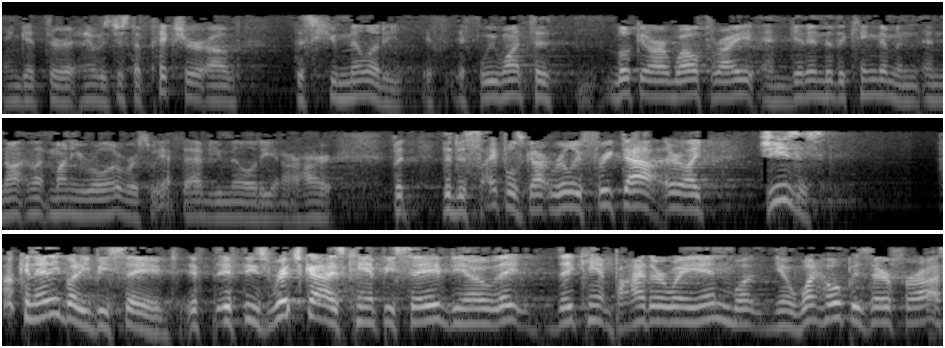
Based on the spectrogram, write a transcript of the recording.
and get through it. And it was just a picture of this humility. If if we want to look at our wealth right and get into the kingdom and, and not let money roll over us, we have to have humility in our heart. But the disciples got really freaked out. They're like, Jesus, how can anybody be saved? If, if these rich guys can't be saved, you know, they, they can't buy their way in, what, you know, what hope is there for us?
